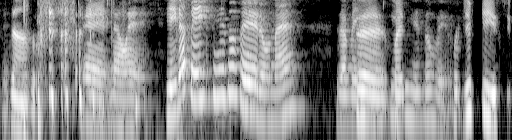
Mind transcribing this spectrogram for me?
precisava. É, não, é. E ainda bem que se resolveram, né? Ainda bem é, que se resolveram. Foi difícil.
